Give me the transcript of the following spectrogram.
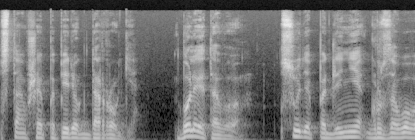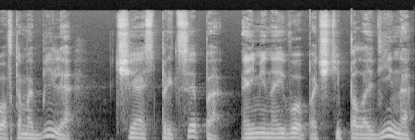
вставшая поперек дороги. Более того, судя по длине грузового автомобиля, часть прицепа, а именно его почти половина,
